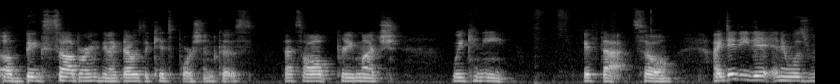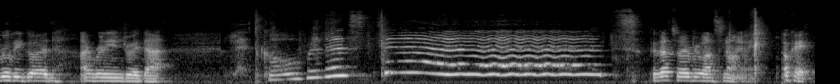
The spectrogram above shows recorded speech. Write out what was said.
a big sub or anything like that. It was the kids portion because that's all pretty much we can eat, if that. So I did eat it and it was really good. I really enjoyed that. Let's go over the stats. Because that's what everyone wants to know anyway. Okay.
